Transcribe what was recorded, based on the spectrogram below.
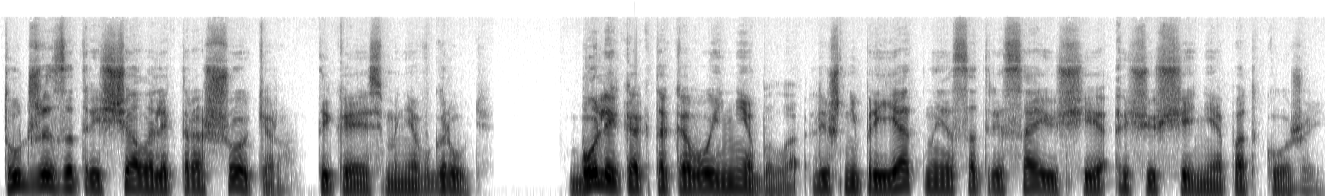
Тут же затрещал электрошокер, тыкаясь мне в грудь. Боли как таковой не было, лишь неприятные сотрясающие ощущения под кожей.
